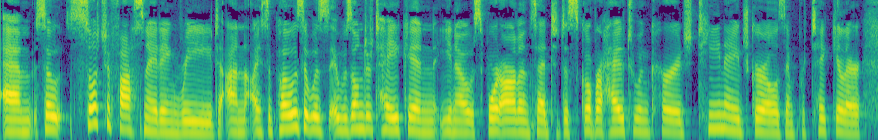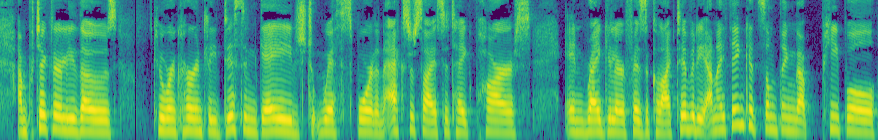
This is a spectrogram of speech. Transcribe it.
Um, so such a fascinating read, and I suppose it was it was undertaken. You know, Sport Ireland said to discover how to encourage teenage girls in particular, and particularly those who are currently disengaged with sport and exercise to take part in regular physical activity. And I think it's something that people,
